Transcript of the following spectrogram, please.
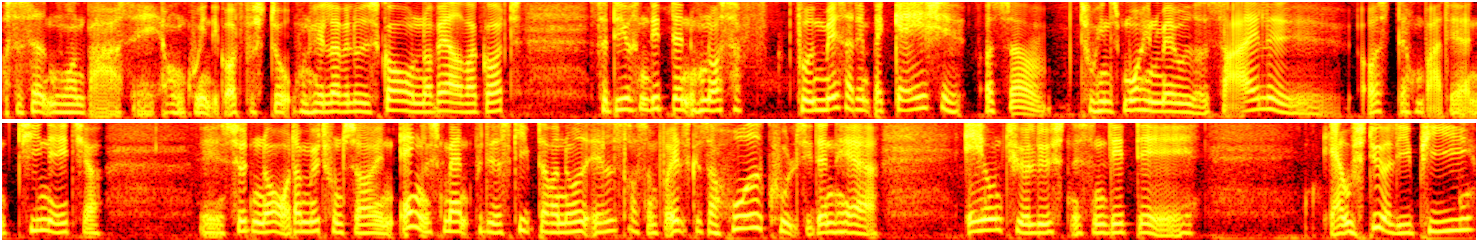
Og så sad moren bare og sagde, at hun kunne egentlig godt forstå, hun hellere ville ud i skoven, når vejret var godt. Så det er jo sådan lidt den, hun også har fået med sig den bagage, og så tog hendes mor hende med ud og sejle, øh, også da hun var der en teenager, øh, 17 år, der mødte hun så en engelsk mand på det der skib, der var noget ældre, som forelskede sig hovedkuls i den her eventyrløsne, sådan lidt øh, ja, ustyrlige pige.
